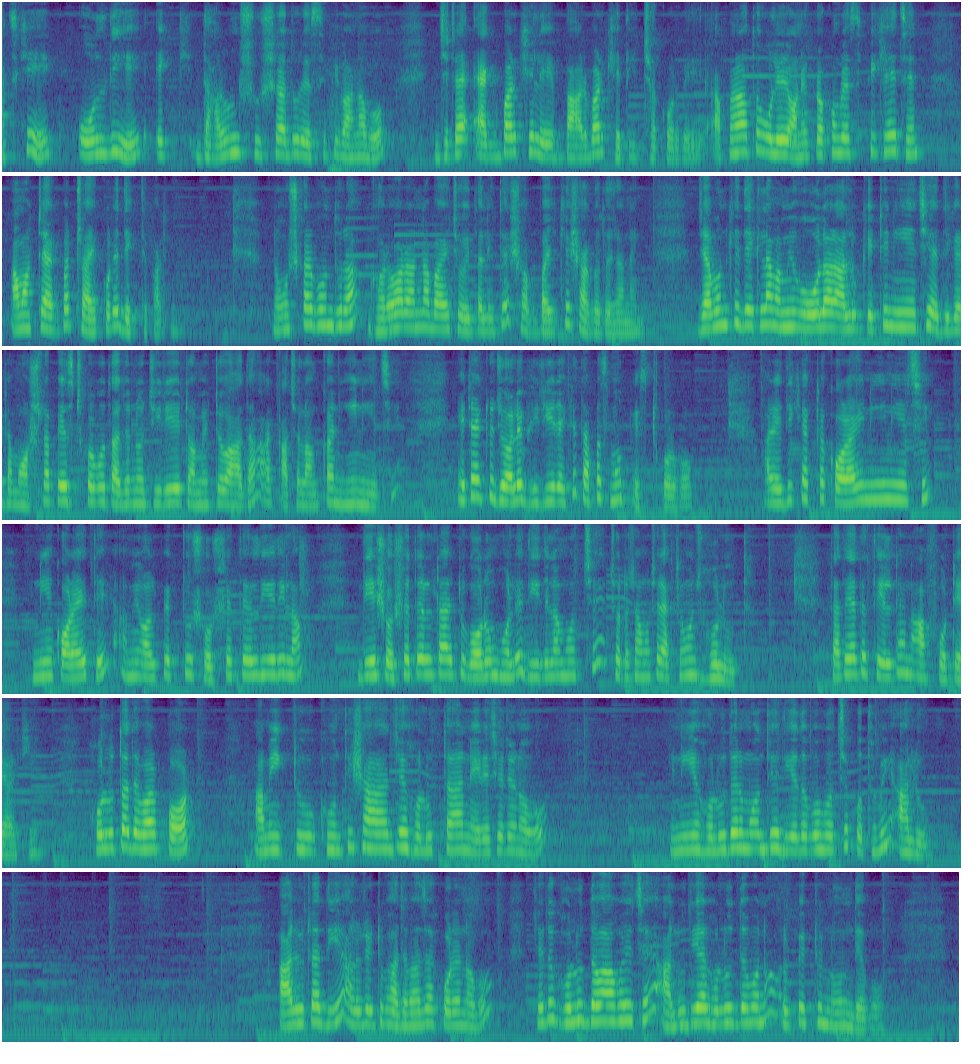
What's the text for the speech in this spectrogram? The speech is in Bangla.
আজকে ওল দিয়ে একটি দারুণ সুস্বাদু রেসিপি বানাবো, যেটা একবার খেলে বারবার খেতে ইচ্ছা করবে। আপনারা তো ওলের অনেক রকম রেসিপি খেয়েছেন, আমারটা একবার ট্রাই করে দেখতে পারেন। নমস্কার বন্ধুরা, ঘরোয়া রান্না বাই চৈতালিতে সবাইকে স্বাগত জানাই। যেমন কি দেখলাম, আমি ওল আর আলু কেটে নিয়েছি, এদিকে একটা মশলা পেস্ট করব, তার জন্য জিরে, টমেটো, আদা আর কাঁচা লঙ্কা নিয়ে নিয়েছি। এটা একটু জলে ভিজিয়ে রেখে তারপর স্মুথ পেস্ট করব। আর এদিকে একটা কড়াই নিয়ে নিয়েছি নিয়ে কড়াইতে আমি অল্প একটু সর্ষের তেল দিয়ে দিলাম। দিয়ে সর্ষের তেলটা একটু গরম হলে দিয়ে দিলাম হচ্ছে ছোটো চামচের এক চামচ হলুদ। তাতে যাতে তেলটা না ফোটে আর কি। হলুদটা দেওয়ার পর আমি একটু খুন্তির সাহায্যে হলুদটা নেড়ে চেড়ে নেব। নিয়ে হলুদের মধ্যে দিয়ে দেবো হচ্ছে প্রথমেই আলু। আলুটা দিয়ে আলুটা একটু ভাজা ভাজা করে নেব। যেহেতু হলুদ দেওয়া হয়েছে, আলু দিয়ে আর হলুদ দেবো না, অল্প একটু নুন দেবো।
